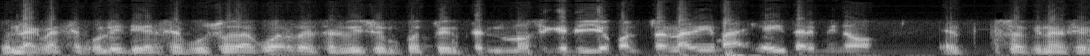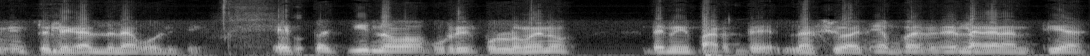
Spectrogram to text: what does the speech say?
la clase política se puso de acuerdo, el Servicio de Impuesto Interno no se quería contra nadie más y ahí terminó el caso de financiamiento ilegal de la política. Esto aquí no va a ocurrir, por lo menos de mi parte, la ciudadanía puede tener la garantía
